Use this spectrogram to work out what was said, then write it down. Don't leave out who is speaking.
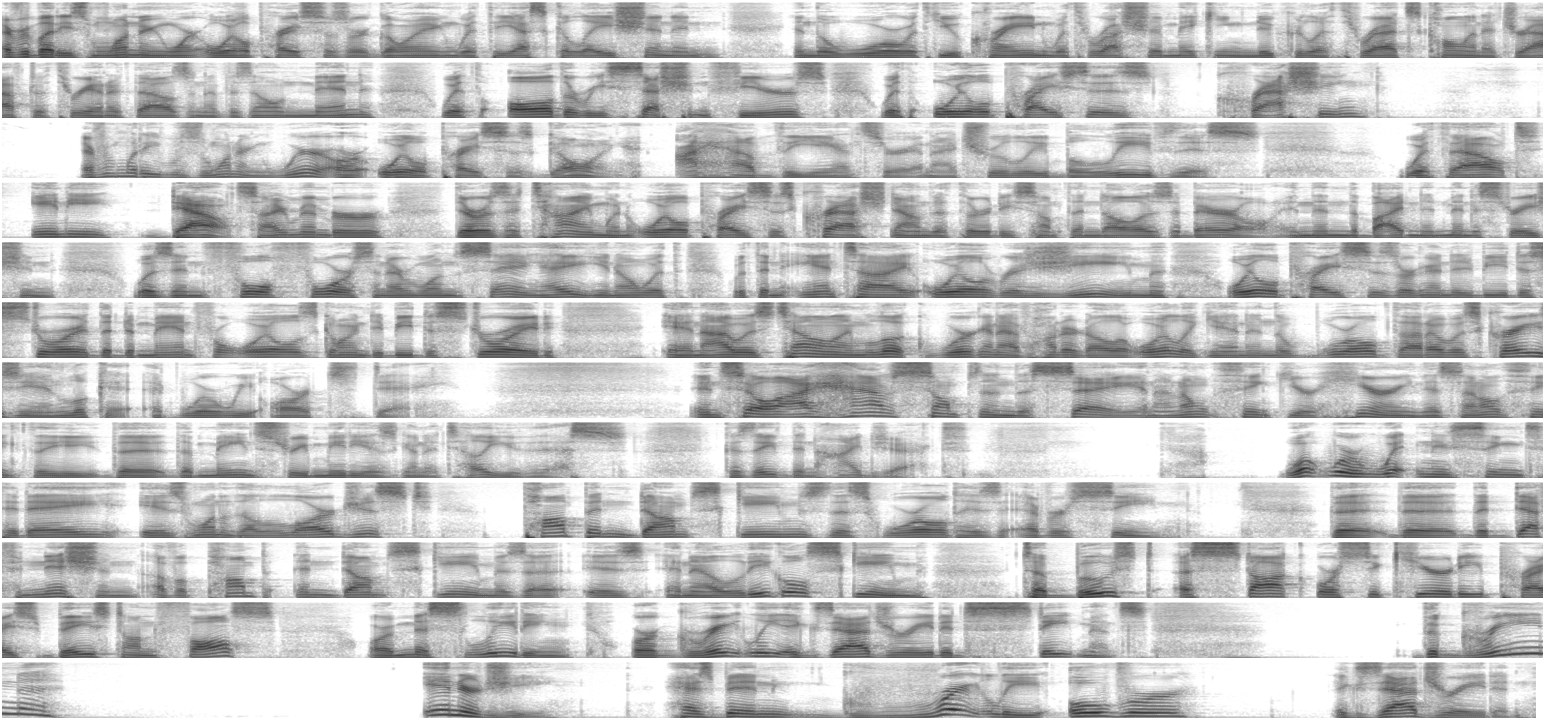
Speaker 1: everybody's wondering where oil prices are going with the escalation in, in the war with Ukraine, with Russia making nuclear threats, calling a draft of 300,000 of his own men, with all the recession fears, with oil prices crashing. Everybody was wondering where are oil prices going? I have the answer, and I truly believe this without any doubts. I remember there was a time when oil prices crashed down to 30 something dollars a barrel and then the Biden administration was in full force and everyone's saying hey you know with with an anti-oil regime oil prices are going to be destroyed the demand for oil is going to be destroyed and I was telling him, look, we're going to have $100 oil again. And the world thought I was crazy. And look at, at where we are today. And so I have something to say, and I don't think you're hearing this. I don't think the the, the mainstream media is going to tell you this because they've been hijacked. What we're witnessing today is one of the largest pump and dump schemes this world has ever seen. The, the, the definition of a pump and dump scheme is, a, is an illegal scheme to boost a stock or security price based on false or misleading or greatly exaggerated statements. The green energy has been greatly over exaggerated.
